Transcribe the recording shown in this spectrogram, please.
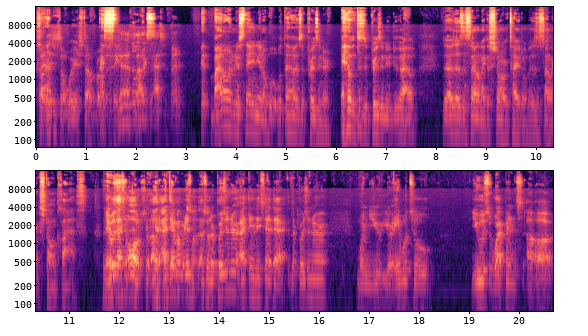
So Like, this is some weird stuff, bro. I Like, seen that's a lot of those. classes, man. It- but I don't understand. You know what? What the hell is a prisoner? And what does a prisoner do? How? That doesn't sound like a strong title. It doesn't sound like a strong class. It was actually oh, so I, I remember this one. So the prisoner, I think they said that the prisoner, when you you're able to use weapons, uh, uh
